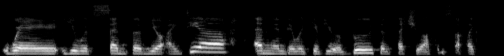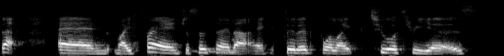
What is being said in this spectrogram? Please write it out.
where you would send them your idea and then they would give you a booth and set you up and stuff like that. And my friend Jacinta and I did it for like two or three years.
